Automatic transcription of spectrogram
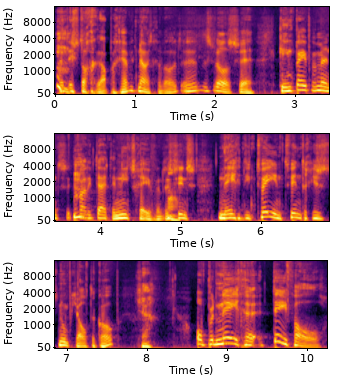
Dat is toch grappig, heb ik nooit gewoond. Eh, Het is wel eens eh, King Pepermunt, kwaliteit in niets geven. Dus Oh. sinds 1922 is het snoepje al te koop. Ja. Op een 9 Tefal.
